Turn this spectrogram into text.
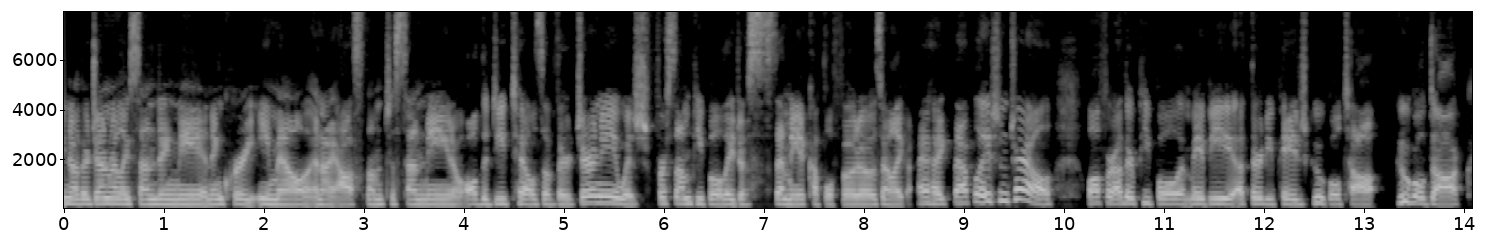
you know, they're generally sending me an inquiry email and I ask them to send me, you know, all the details of their journey, which for some people, they just send me a couple photos and are like, I hiked the Appalachian Trail. While for other people, it may be a 30 page Google talk, Google Doc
